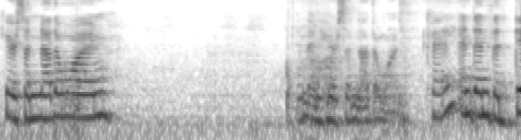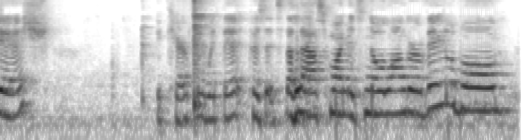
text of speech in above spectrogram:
here's another one. And then here's another one okay? And then the dish be careful with it because it's the last one. It's no longer available.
